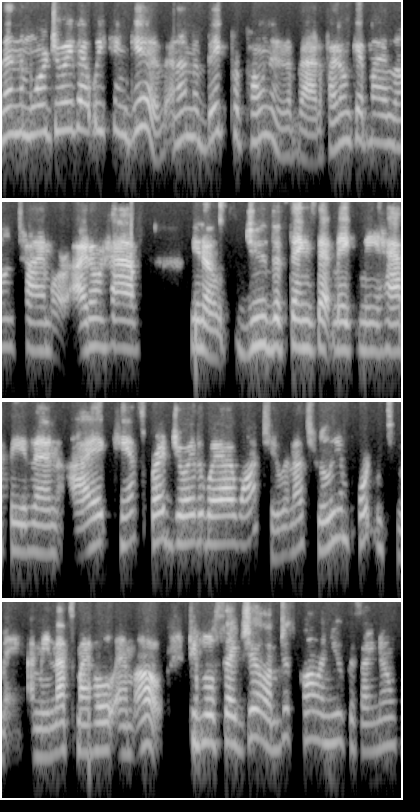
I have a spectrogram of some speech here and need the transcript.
then the more joy that we can give. And I'm a big proponent of that. If I don't get my alone time or I don't have, you know, do the things that make me happy, then I can't spread joy the way I want to. And that's really important to me. I mean, that's my whole MO. People will say, Jill, I'm just calling you because I know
